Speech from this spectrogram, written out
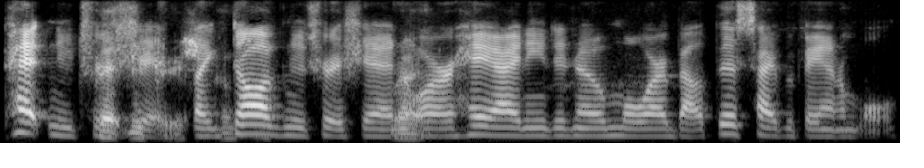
pet nutrition, nutrition, like okay. dog nutrition Right. or hey i need to know more about this type of animal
